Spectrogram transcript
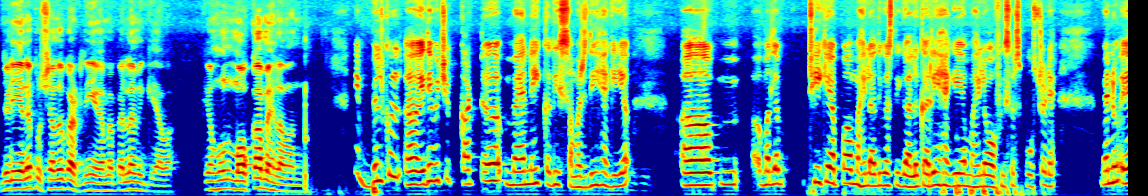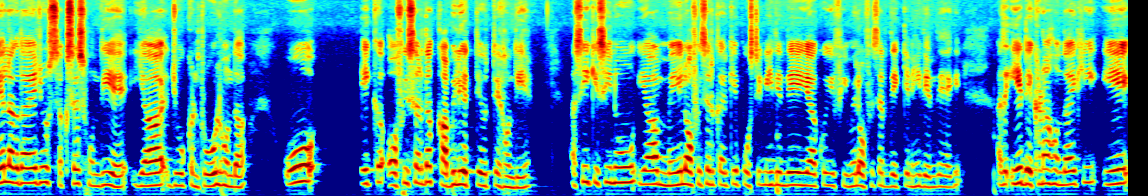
ਜਿਹੜੀਆਂ ਨੇ ਪੁਰਸ਼ਾਂ ਤੋਂ ਘੱਟ ਨਹੀਂ ਹੈਗਾ ਮੈਂ ਪਹਿਲਾਂ ਵੀ ਕਿਹਾ ਵਾ ਕਿ ਹੁਣ ਮੌਕਾ ਮਹਿਲਾਵਾਂ ਨੂੰ। ਨਹੀਂ ਬਿਲਕੁਲ ਅ, ਇਹਦੇ ਵਿੱਚ ਕੱਟ ਮੈਂ ਨਹੀਂ ਕਦੀ ਸਮਝਦੀ ਹੈਗੀ ਆ। ਅ, ਮ, ਮਤਲਬ ਠੀਕ ਹੈ, ਆਪਾਂ ਮਹਿਲਾ ਦਿਵਸ ਦੀ ਗੱਲ ਕਰ ਰਹੇ ਹੈਗੇ ਆ, ਮਹਿਲਾ ਆਫੀਸਰਸ ਪੋਸਟਡ ਹੈ। ਮੈਨੂੰ ਇਹ ਲੱਗਦਾ ਹੈ ਜੋ ਸਕਸੈਸ ਹੁੰਦੀ ਹੈ ਜਾਂ ਜੋ ਕੰਟਰੋਲ ਹੁੰਦਾ, ਉਹ ਇੱਕ ਆਫੀਸਰ ਦਾ ਕਾਬਲੀਅਤ ਦੇ ਉੱਤੇ ਹੁੰਦੀ ਹੈ। ਅਸੀਂ ਕਿਸੇ ਨੂੰ ਜਾਂ ਮੇਲ ਆਫੀਸਰ ਕਰਕੇ ਪੋਸਟਿੰਗ ਨਹੀਂ ਦਿੰਦੇ ਜਾਂ ਕੋਈ ਫੀਮੇਲ ਆਫੀਸਰ ਦੇਖ ਕੇ ਨਹੀਂ ਦਿੰਦੇ ਹੈਗੇ। ਅਸੀਂ ਇਹ ਦੇਖਣਾ ਹੁੰਦਾ ਹੈ ਕਿ ਇਹ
